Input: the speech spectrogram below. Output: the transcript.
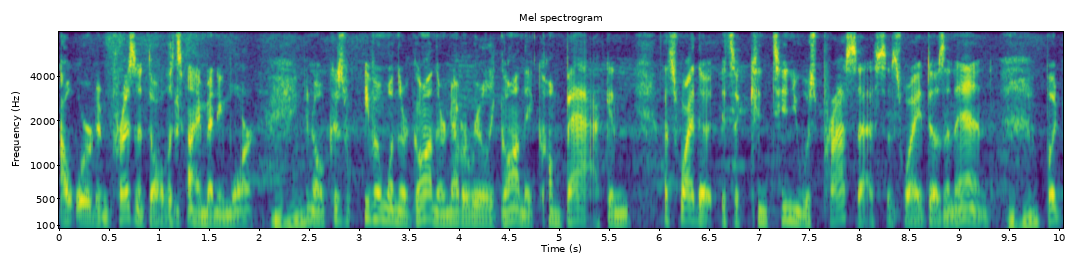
outward and present all the time anymore. You know because even when they're gone they're never really gone. They come back. And that's why the it's a continuous process. That's why it doesn't end. But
